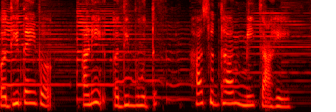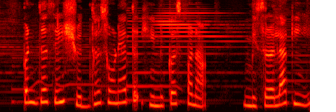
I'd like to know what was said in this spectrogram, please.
अधिदैव आणि अधिभूत हा सुद्धा मीच आहे. पण जसे शुद्ध सोन्यात हिनकसपणा मिसळला की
